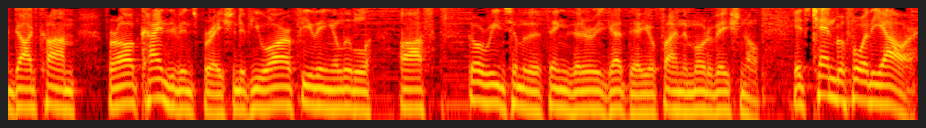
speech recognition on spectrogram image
dot com, for all kinds of inspiration. If you are feeling a little off, go read some of the things that Uri's got there. You'll find them motivational. It's 10 before the hour.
